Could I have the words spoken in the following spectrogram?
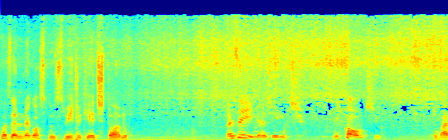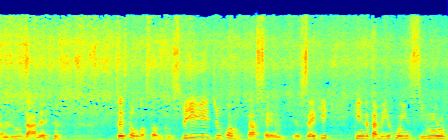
Fazendo o negócio dos vídeos aqui, editando. Mas aí, minha gente, me conte. O barulho não dá, né? Vocês estão gostando dos vídeos? Como tá sendo? Eu sei que, que ainda tá meio ruinzinho,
